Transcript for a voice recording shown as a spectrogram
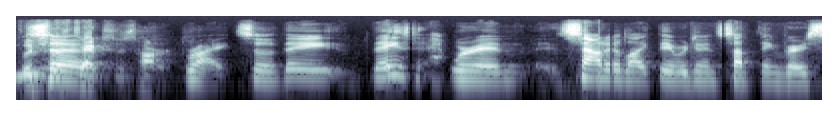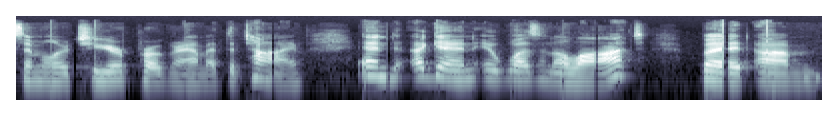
Which So- was Texas Heart. Right. So they they were in. It sounded like they were doing something very similar to your program at the time. And again, it wasn't a lot, but um,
